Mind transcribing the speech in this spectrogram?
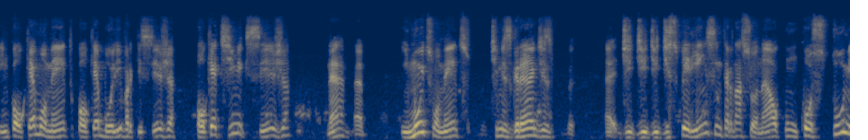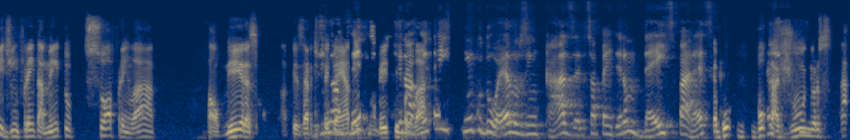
em qualquer momento, qualquer Bolívar que seja, qualquer time que seja, né? em muitos momentos, times grandes, é, de, de, de, experiência internacional, com costume de enfrentamento, sofrem lá. Palmeiras, apesar de, de ter 90, ganhado uma vez De 95 duelos em casa, eles só perderam 10, parece. É, Boca é Juniors. A,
